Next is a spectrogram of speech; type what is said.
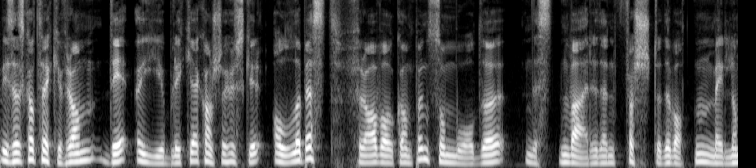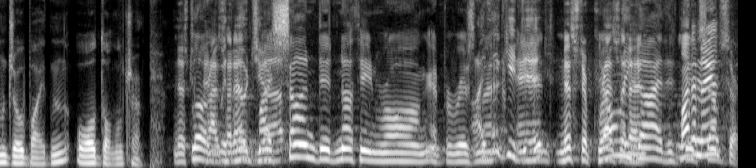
Hvis jeg skal trekke fram det øyeblikket jeg kanskje husker aller best fra valgkampen, så må det nesten være den første debatten mellom Joe Biden og Donald Trump. Mr. My son did nothing wrong at Burisma. I think he did. Mr. President, let him answer.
